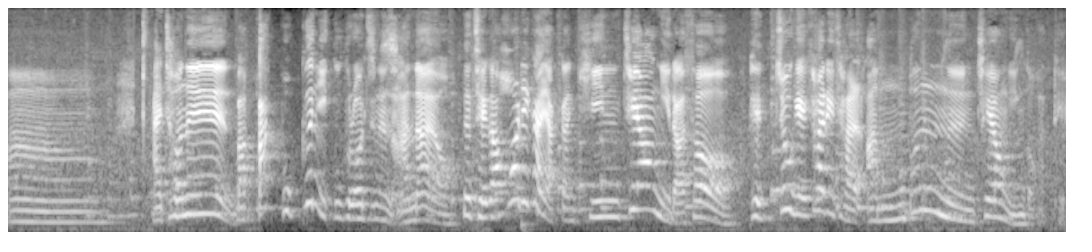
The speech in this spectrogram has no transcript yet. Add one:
음, 아, 저는 막, 막 복근이 있고 그러지는 않아요. 근데 제가 허리가 약간 긴 체형이라서 배 쪽에 살이 잘 안 붙는 체형인 것 같아요.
